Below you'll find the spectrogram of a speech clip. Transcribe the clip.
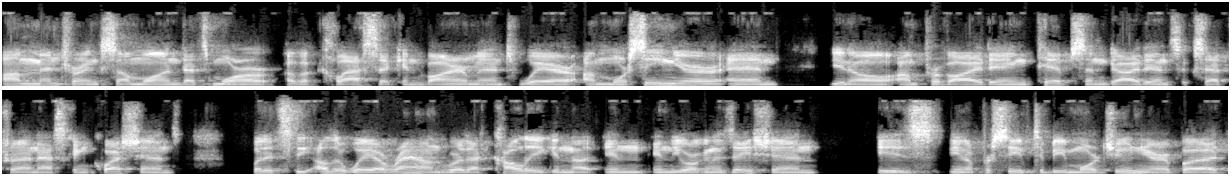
I'm mentoring someone that's more of a classic environment where I'm more senior and you know I'm providing tips and guidance, etc., and asking questions. But it's the other way around, where that colleague in the in in the organization is you know perceived to be more junior, but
